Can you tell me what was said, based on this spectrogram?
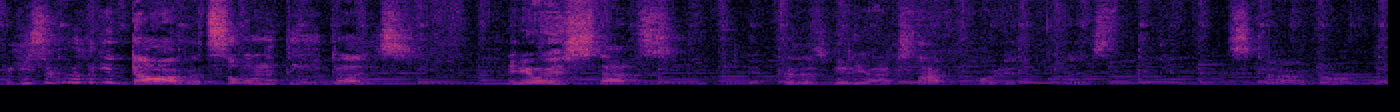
Like, he's a really good dog. That's the only thing he does. Anyways, that's it for this video. I just thought I'd record it because it's kind of adorable.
